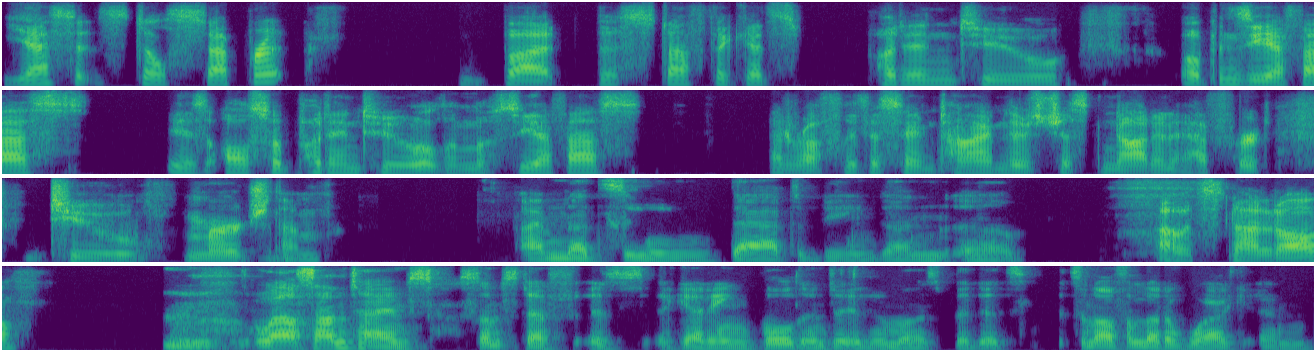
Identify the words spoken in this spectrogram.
yes, it's still separate, but the stuff that gets put into OpenZFS is also put into Illumos ZFS at roughly the same time. There's just not an effort to merge them. I'm not seeing that being done. Uh, oh, it's not at all. Well, sometimes some stuff is getting pulled into Illumos, but it's it's an awful lot of work, and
